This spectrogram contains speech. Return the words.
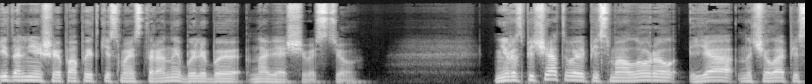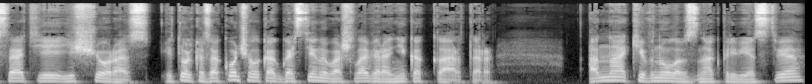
и дальнейшие попытки с моей стороны были бы навязчивостью. Не распечатывая письма Лорел, я начала писать ей еще раз, и только закончила, как в гостиную вошла Вероника Картер. Она кивнула в знак приветствия,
